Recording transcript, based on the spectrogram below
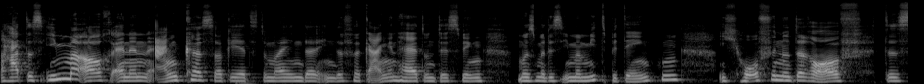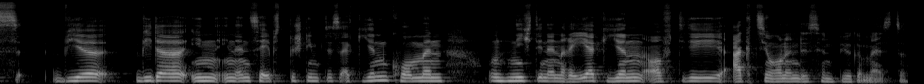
hat das immer auch einen Anker, sage ich jetzt einmal, in der, in der Vergangenheit und deswegen muss man das immer mit bedenken. Ich hoffe nur darauf, dass wir wieder in, in ein selbstbestimmtes Agieren kommen und nicht in ein Reagieren auf die Aktionen des Herrn Bürgermeisters.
